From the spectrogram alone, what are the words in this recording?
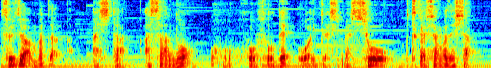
それではまた明日朝の放送でお会いいたしましょう。お疲れ様でした。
